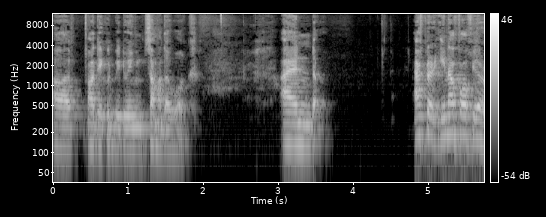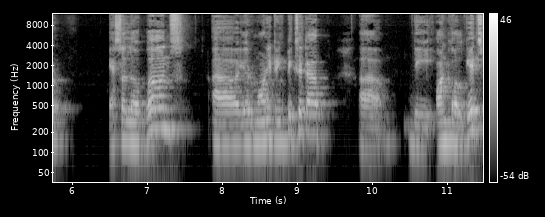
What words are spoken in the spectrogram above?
or they could be doing some other work. And after enough of your SLO burns, uh, your monitoring picks it up, uh, the on-call gets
